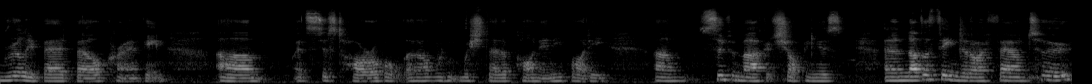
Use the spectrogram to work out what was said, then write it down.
really bad bowel cramping. Um, it's just horrible, and I wouldn't wish that upon anybody. Um, supermarket shopping is, and another thing that I found too,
